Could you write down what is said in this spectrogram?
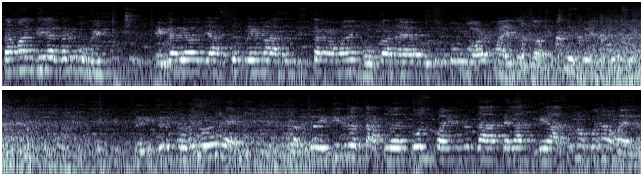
समान दिल्यासारखं होईल. एखाद्यावर जास्त प्रेम असं दिसता कामाने धोकादायक होतो तो वॉर्ड माहीतच जातो. सगळीकडे थोडं थोडं आहे. एकीकडे टाकलं तोच पाहिजे तर जा त्यालाच घे असं नको ना व्हायला.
